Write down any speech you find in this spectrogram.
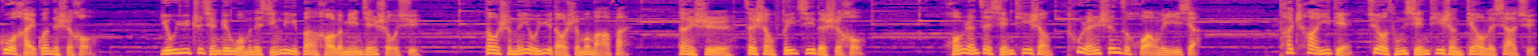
过海关的时候，由于之前给我们的行李办好了免检手续，倒是没有遇到什么麻烦。但是在上飞机的时候，黄然在舷梯上突然身子晃了一下，他差一点就要从舷梯上掉了下去，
